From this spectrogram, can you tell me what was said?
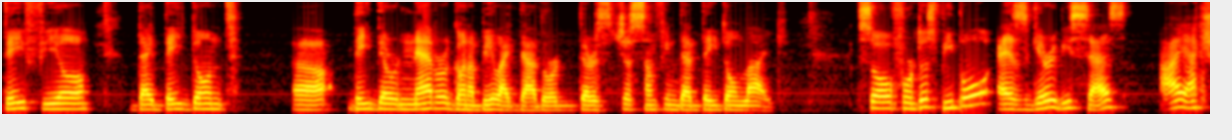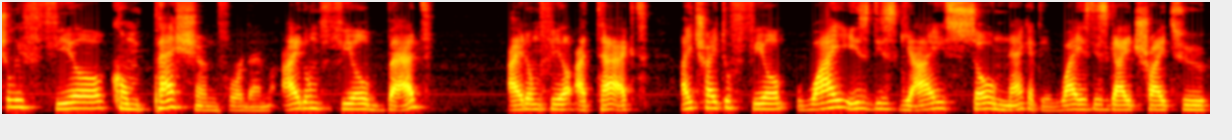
They feel that they don't, uh, they they're never gonna be like that, or there's just something that they don't like. So for those people, as Gary Vee says, I actually feel compassion for them. I don't feel bad. I don't feel attacked. I try to feel why is this guy so negative? Why is this guy try to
